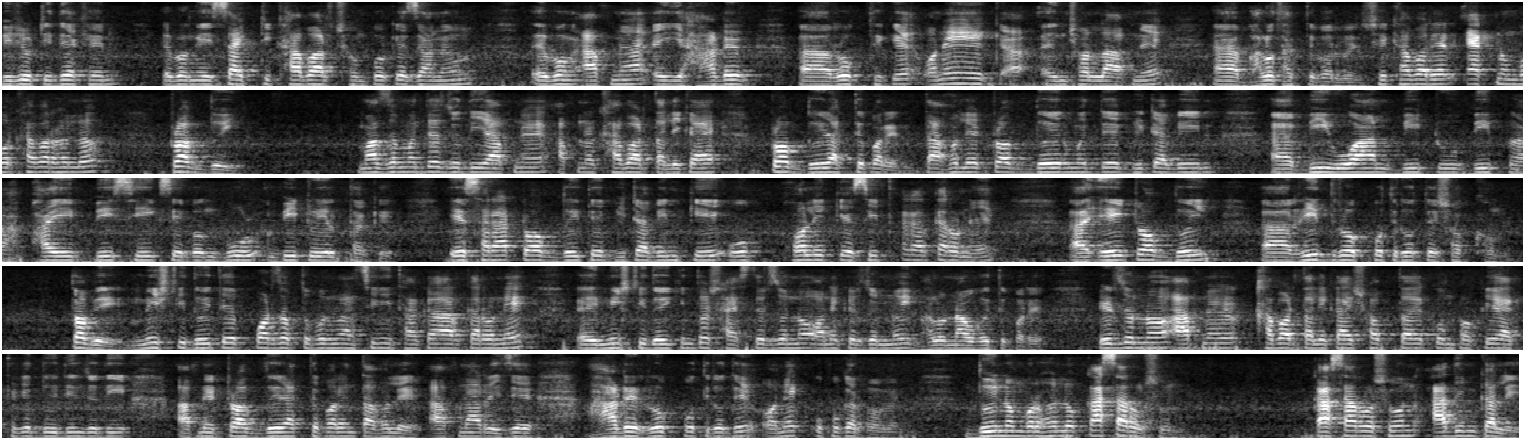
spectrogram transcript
ভিডিওটি দেখেন এবং এই চারটি খাবার সম্পর্কে জানুন এবং আপনার এই হার্টের রোগ থেকে অনেক ইনশাল্লাহ আপনি ভালো থাকতে পারবেন। সে খাবারের এক নম্বর খাবার হলো টক দই। মাঝে মধ্যে যদি আপনি আপনার খাবার তালিকায় টক দই রাখতে পারেন, তাহলে টক দইয়ের মধ্যে vitamin B one, B two, B five, B six এবং বি টুয়েলভ থাকে। এছাড়া টক দইতে ভিটামিন কে ও ফলিক অ্যাসিড থাকার কারণে এই টক দই হৃদরোগ প্রতিরোধে সক্ষম। তবে মিষ্টি দইতে পর্যাপ্ত পরিমাণ চিনি থাকার কারণে এই মিষ্টি দই কিন্তু স্বাস্থ্যের জন্য, অনেকের জন্যই ভালো নাও হতে পারে। এর জন্য আপনার খাবার তালিকায় সপ্তাহে কমপক্ষে এক থেকে দুই দিন যদি আপনি টক দই রাখতে পারেন, তাহলে আপনার এই যে হার্টের রোগ প্রতিরোধে অনেক উপকার পাবেন। দুই নম্বর হলো কাঁচা রসুন। কাঁচা রসুন আদিমকালে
